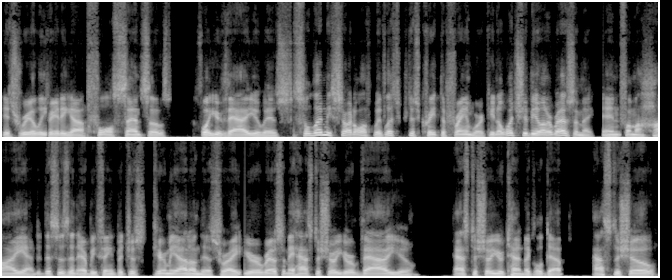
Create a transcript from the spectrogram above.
it's really creating a false sense of what your value is. So let me start off with let's just create the framework. You know, what should be on a resume? And from a high end, this isn't everything, but just hear me out on this, right? Your resume has to show your value, has to show your technical depth, has to show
